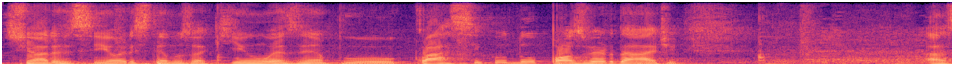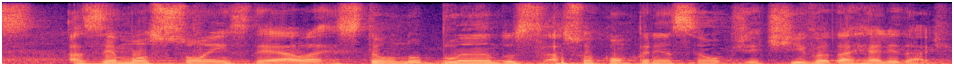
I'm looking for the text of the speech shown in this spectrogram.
Senhoras e senhores, temos aqui um exemplo clássico do pós-verdade. As, as emoções dela estão nublando a sua compreensão objetiva da realidade.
